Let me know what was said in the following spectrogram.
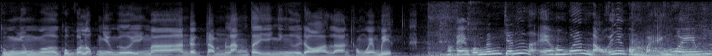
cũng nhưng cũng có lúc nhiều người nhưng mà anh rất trầm lắng tại vì những người đó là anh không quen biết. Em cũng đính chính là em không có nổi như con bạn của em.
